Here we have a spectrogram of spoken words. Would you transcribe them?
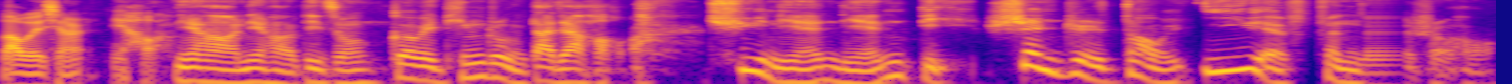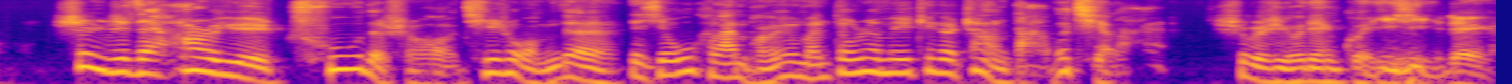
老魏先生，你好！你好，你好，地聪，各位听众，大家好。去年年底，甚至到一月份的时候，甚至在二月初的时候，其实我们的那些乌克兰朋友们都认为这个仗打不起来，是不是有点诡异？这个，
